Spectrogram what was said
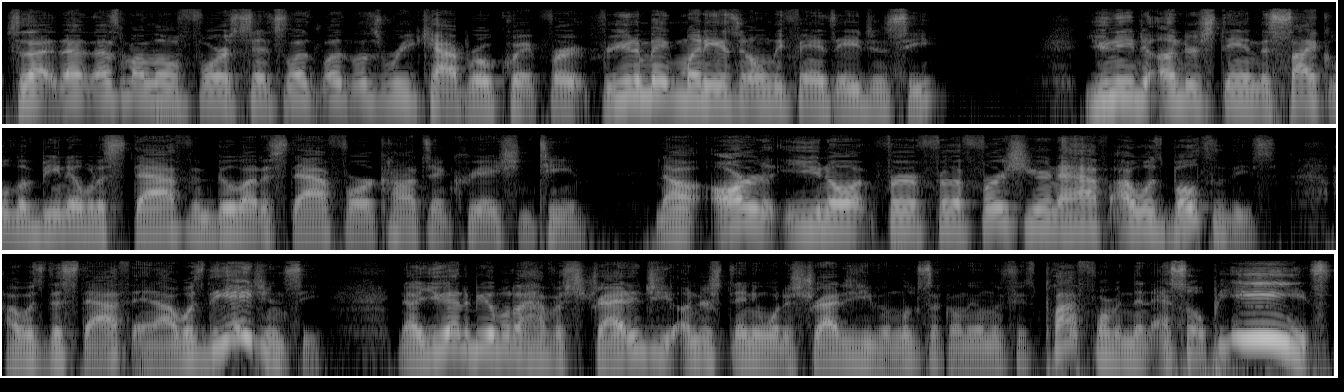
So that, that that's my little four cents. Let, let, let's recap real quick. For for you to make money as an OnlyFans agency, you need to understand the cycle of being able to staff and build out a staff for a content creation team. Now, our, you know, for, for the first year and a half, I was both of these. I was the staff and I was the agency. Now, you got to be able to have a strategy, understanding what a strategy even looks like on the OnlyFans platform, and then SOPs.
